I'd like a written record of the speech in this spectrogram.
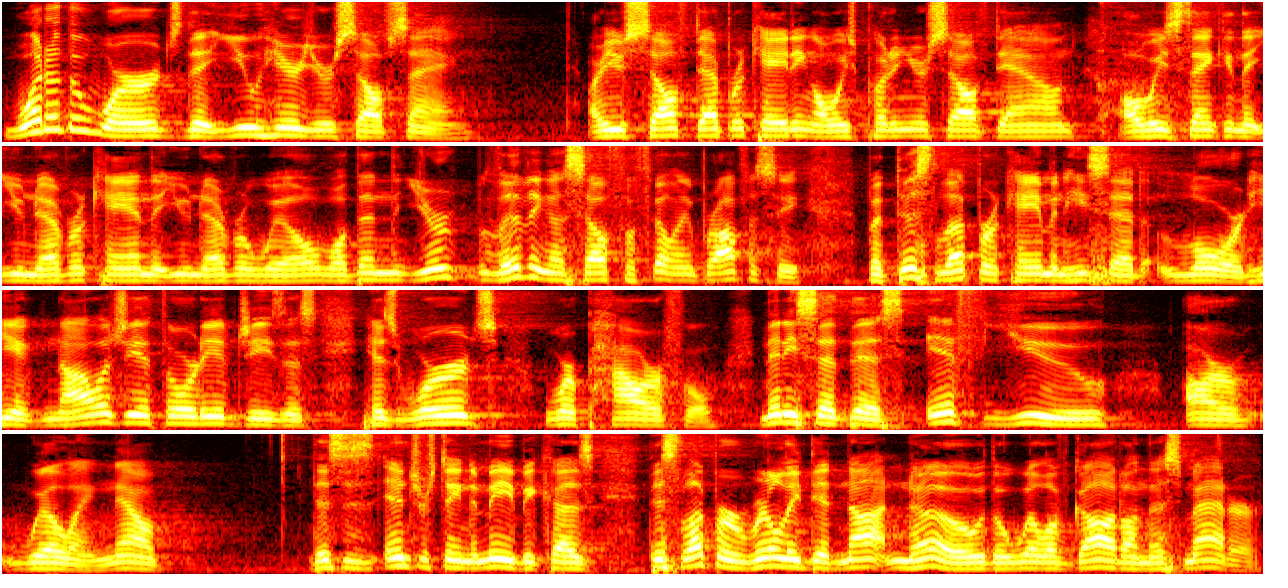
What are the words that you hear yourself saying? Are you self deprecating, always putting yourself down, always thinking that you never can, that you never will? Well, then you're living a self fulfilling prophecy. But this leper came and he said, Lord. He acknowledged the authority of Jesus. His words were powerful. And then he said this, if you are willing. Now, this is interesting to me because this leper really did not know the will of God on this matter.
